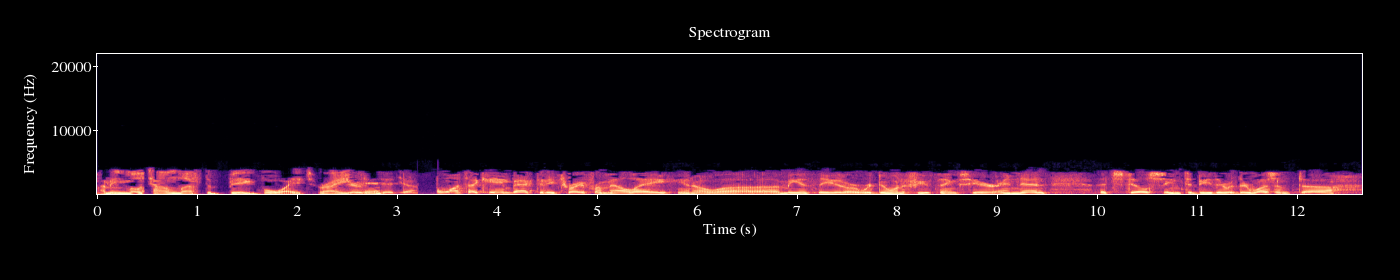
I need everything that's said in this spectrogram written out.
I mean, Motown left a big void, right? Sure, and, did, yeah. Once I came back to Detroit from L.A., you know, uh, me and Theodore were doing a few things here, and then it still seemed to be there. There wasn't. Uh,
